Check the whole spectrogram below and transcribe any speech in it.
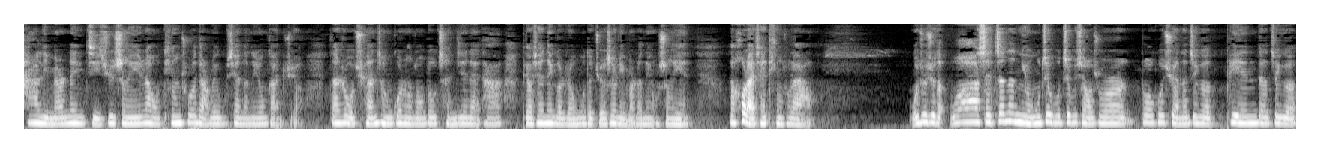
他里面那几句声音让我听出了点魏无羡的那种感觉。但是我全程过程中都沉浸在他表现那个人物的角色里面的那种声音，但后来才听出来啊，我就觉得哇塞，真的牛！这部这部小说，包括选的这个配音的这个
